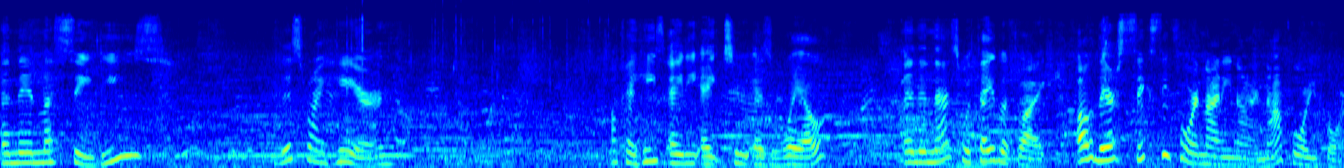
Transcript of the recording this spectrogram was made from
And then let's see, these, this right here. Okay, he's 88 too as well. And then that's what they look like. Oh, they're $64.99, not 44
